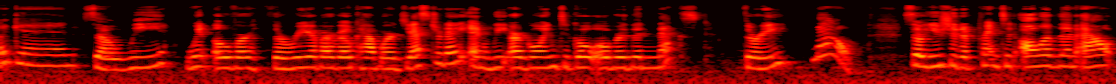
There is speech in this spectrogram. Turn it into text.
again. So we went over three of our vocab words yesterday and we are going to go over the next three now. So you should have printed all of them out.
